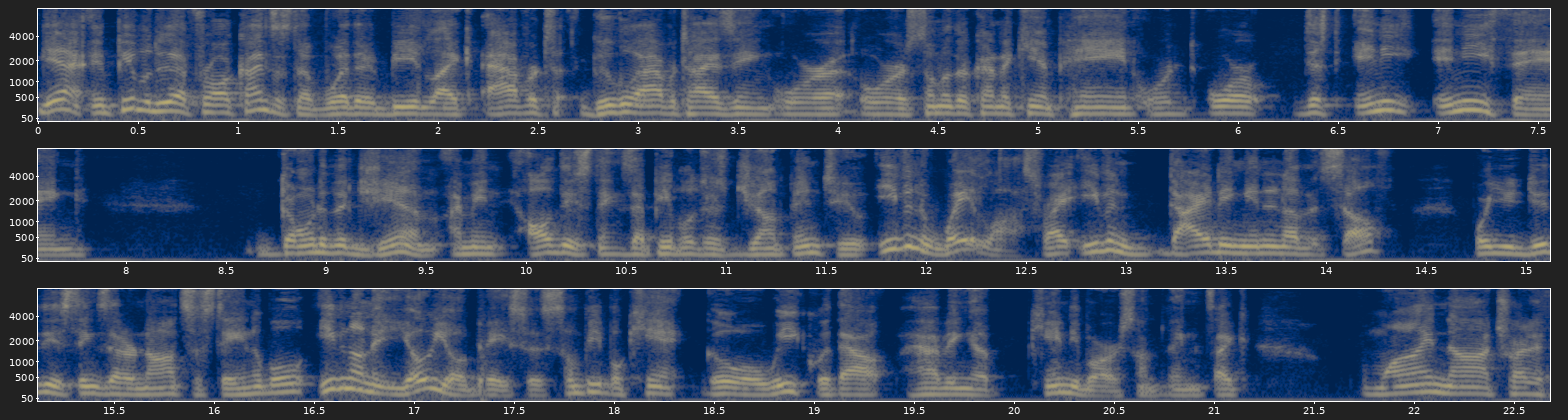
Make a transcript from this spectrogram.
yeah and people do that for all kinds of stuff whether it be like advert- google advertising or or some other kind of campaign or or just any anything going to the gym i mean all these things that people just jump into even weight loss right even dieting in and of itself where you do these things that are not sustainable even on a yo-yo basis some people can't go a week without having a candy bar or something it's like why not try to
